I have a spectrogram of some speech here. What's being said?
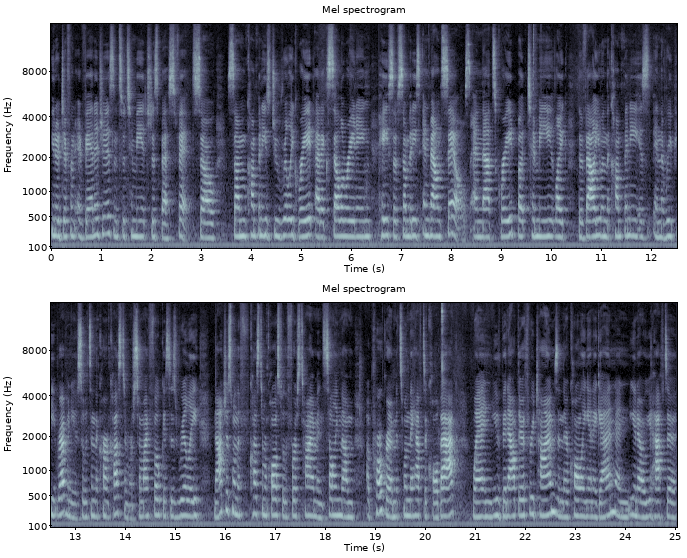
you know different advantages, and so to me, it's just best fit. So some companies do really great at accelerating pace of somebody's inbound sales, and that's great. But to me, like the value in the company is in the repeat revenue, so it's in the current customer. So my focus is really not just when the customer calls for the first time and selling them a program, it's when they have to call back when you've been out there three times and they're calling in again and you know you have to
